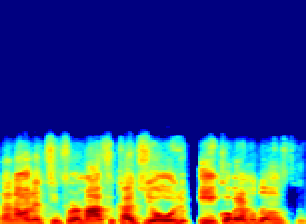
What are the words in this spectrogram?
Tá na hora de se informar, ficar de olho e cobrar mudanças.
